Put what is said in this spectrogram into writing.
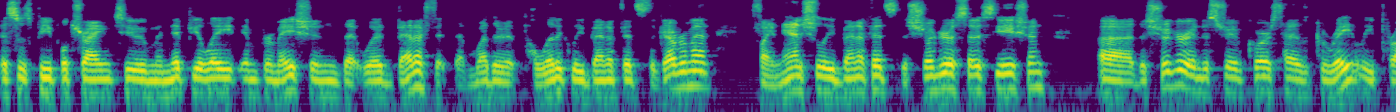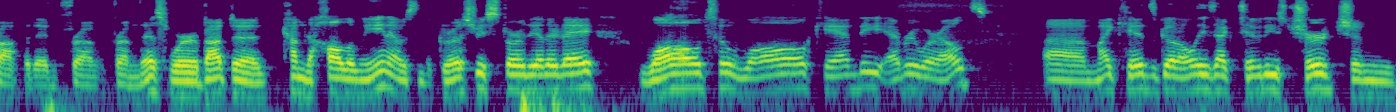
This was people trying to manipulate information that would benefit them whether it politically benefits the government financially benefits the sugar association uh, the sugar industry, of course, has greatly profited from from this. We're about to come to Halloween. I was in the grocery store the other day, wall to wall candy everywhere else. Uh, my kids go to all these activities, church and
